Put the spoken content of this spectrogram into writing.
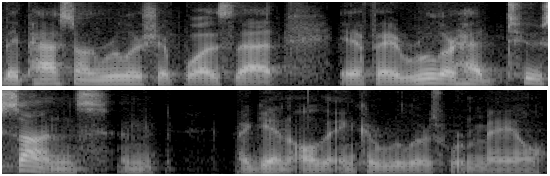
they passed on rulership was that if a ruler had two sons, and again, all the Inca rulers were male,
